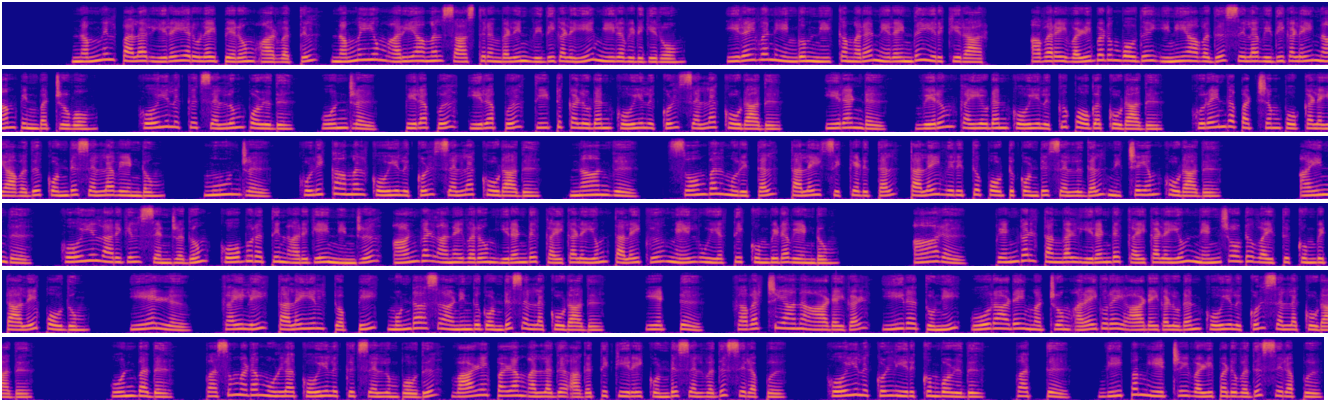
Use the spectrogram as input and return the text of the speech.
நம்மில் பலர் இறையருளை பெறும் ஆர்வத்தில் நம்மையும் அறியாமல் சாஸ்திரங்களின் விதிகளையே மீறவிடுகிறோம். இறைவன் எங்கும் நீக்கமர நிறைந்து இருக்கிறார். அவரை வழிபடும்போது இனியாவது சில விதிகளை நாம் பின்பற்றுவோம். கோயிலுக்குச் செல்லும் பொழுது ஒன்று பிறப்பு இறப்பு தீட்டுக்களுடன் கோயிலுக்குள் செல்லக்கூடாது. இரண்டு வெறும் கையுடன் கோயிலுக்கு போகக்கூடாது. குறைந்தபட்சம் பூக்களையாவது கொண்டு செல்ல வேண்டும். மூன்று குளிக்காமல் கோயிலுக்குள் செல்லக்கூடாது. நான்கு. சோம்பல் முறித்தல் தலை சிக்கெடுத்தல் தலை விரித்து போட்டுக்கொண்டு செல்லுதல் நிச்சயம் கூடாது. ஐந்து. கோயில் அருகில் சென்றதும் கோபுரத்தின் அருகே நின்று ஆண்கள் அனைவரும் இரண்டு கைகளையும் தலைக்கு மேல் உயர்த்தி கும்பிட வேண்டும். ஆறு. பெண்கள் தங்கள் இரண்டு கைகளையும் நெஞ்சோடு வைத்து கும்பிட்டாலே போதும். ஏழு. கைலி தலையில் தொப்பி முண்டாசு அணிந்து கொண்டு செல்லக்கூடாது. எட்டு. கவர்ச்சியான ஆடைகள் ஈர துணி ஓராடை மற்றும் அரைகுறை ஆடைகளுடன் கோயிலுக்குள் செல்லக்கூடாது. ஒன்பது. பசுமடம் உள்ள கோயிலுக்குச் செல்லும்போது வாழைப்பழம் அல்லது அகத்திக்கீரை கொண்டு செல்வது சிறப்பு. கோயிலுக்குள் இருக்கும்பொழுது. பத்து. தீபம் ஏற்றி வழிபடுவது சிறப்பு.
